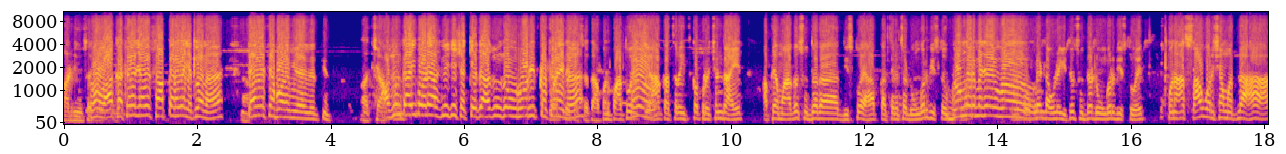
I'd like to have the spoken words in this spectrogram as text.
आठ हो दिवसात हा कचरा ज्यावेळेस साफ करायला घेतला ना त्यावेळेस त्या बॉड्या मिळाल्या आहेत. अच्छा. अजून काही बॉड्या असण्याची शक्यता. अजून जो उर्वरित कचरा आहे ना आपण पाहतोय की हो. हा कचरा इतका प्रचंड आहे. आपल्या माग सुद्धा दा- दिसतोय. हा कचऱ्याचा डोंगर दिसतोय. डोंगर म्हणजे अ, कोकणात लावलं इथं सुद्धा डोंगर दिसतोय. पण आज सहा वर्षामधला हा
